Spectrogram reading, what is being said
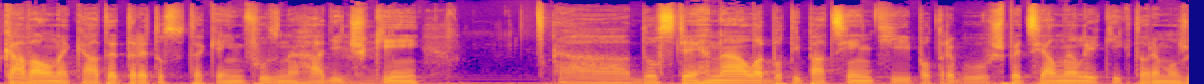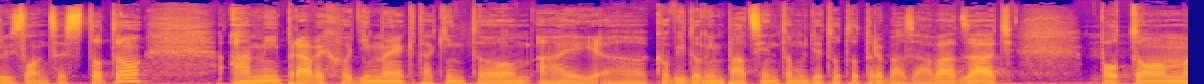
kavalné katetre, to sú také infúzne hadičky, mm-hmm do stehna, lebo tí pacienti potrebujú špeciálne lieky, ktoré môžu ísť len cez toto a my práve chodíme k takýmto aj covidovým pacientom, kde toto treba zavádzať. Potom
